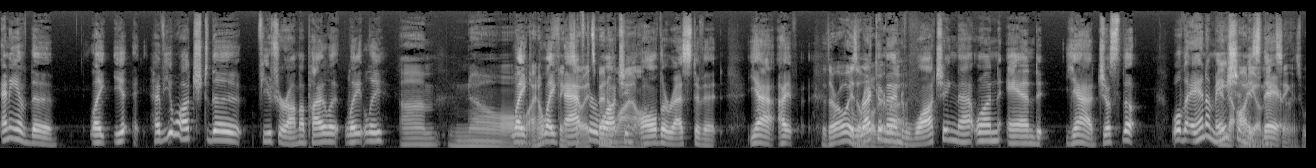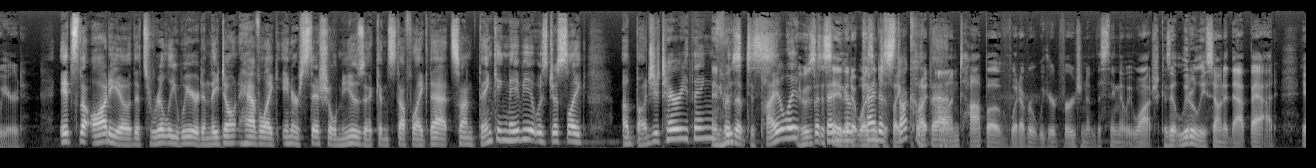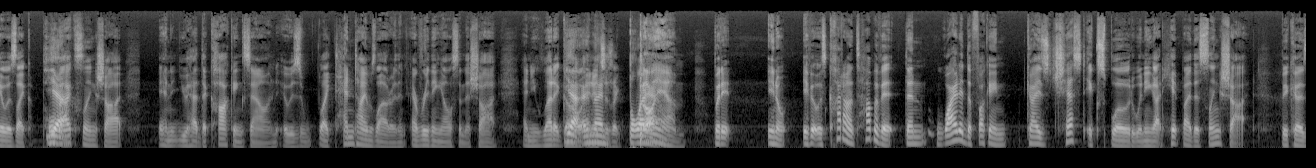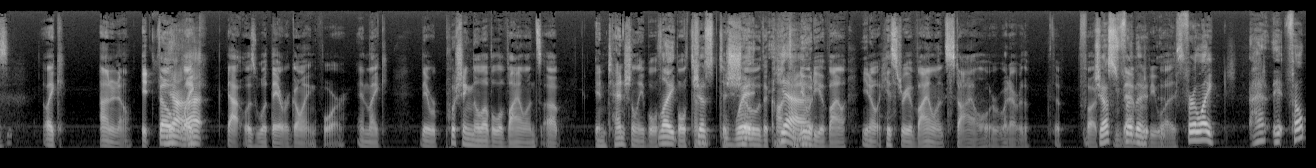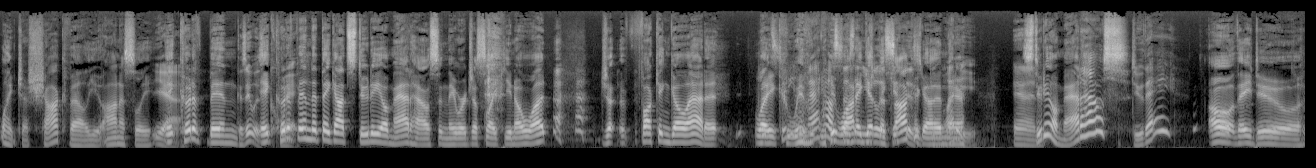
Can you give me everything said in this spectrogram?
any of the like. y have you watched the Futurama pilot lately? um no like i don't like think so. After it's been watching a while. all the rest of it. Yeah i they're always recommend watching that one and yeah just the well the and the animation is there. mixing is weird. It's the audio that's really weird and they don't have like interstitial music and stuff like that. So i'm thinking maybe it was just like a budgetary thing And for who's the to, pilot Who's but to then say that it wasn't kind of just like cut on top of whatever weird version of this thing that we watched? Because it literally sounded that bad. It was like pull Yeah. back slingshot, and you had the cocking sound. It was like ten times louder than everything else in the shot, and you let it go, Yeah, and, and it's just like blam. blam. But it, you know, if it was cut on top of it, then why did the fucking guy's chest explode when he got hit by the slingshot? Because, like, I don't know, it felt Yeah, like I- that was what they were going for, and like they were pushing the level of violence up intentionally, both Like, both to, just to show the yeah. continuity of violence, you know, history of violence style or whatever the, the fuck just for the movie was. for like I, it felt like just shock value, honestly. Yeah. It could have been because it was It could have been that they got Studio Madhouse and they were just like, you know what, Ju- fucking go at it. Like we, we want to get the Sakuga in there. And Studio Madhouse? do they? Oh, they do.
